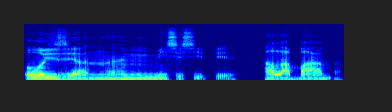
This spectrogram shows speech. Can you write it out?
Луизиана, Миссисипи, Алабама,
